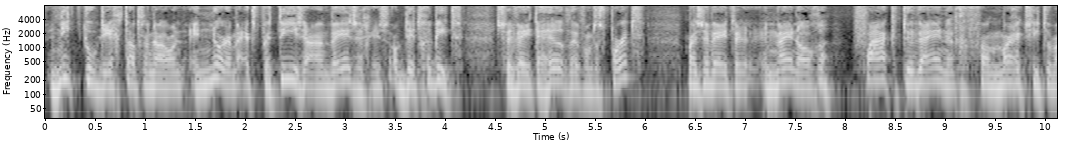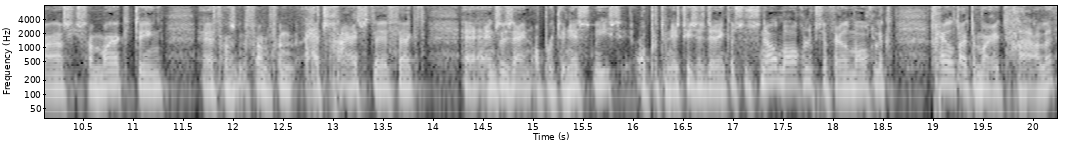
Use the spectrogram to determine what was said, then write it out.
niet toedicht dat er nou een enorme expertise aanwezig is op dit gebied. Ze weten heel veel van de sport, maar ze weten in mijn ogen vaak te weinig van marktsituaties, van marketing, van, van, van het schaarste effect. En ze zijn opportunistisch. Opportunistisch is denken zo snel mogelijk, zoveel mogelijk geld uit de markt halen.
